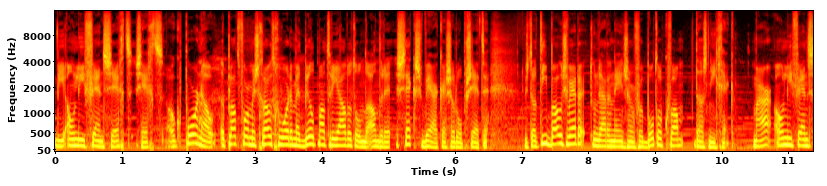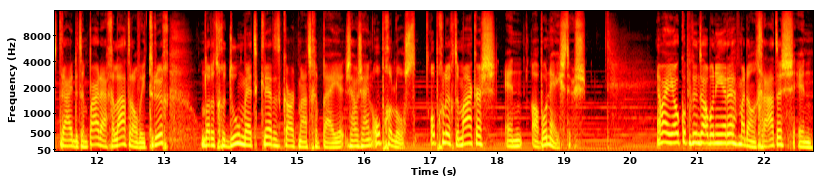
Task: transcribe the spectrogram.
wie OnlyFans zegt, zegt ook porno. Het platform is groot geworden met beeldmateriaal dat onder andere sekswerkers erop zetten. Dus dat die boos werden toen daar ineens een verbod op kwam, dat is niet gek. Maar OnlyFans draaide het een paar dagen later alweer terug, omdat het gedoe met creditcardmaatschappijen zou zijn opgelost. Opgeluchte makers en abonnees dus. En waar je ook op kunt abonneren, maar dan gratis en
